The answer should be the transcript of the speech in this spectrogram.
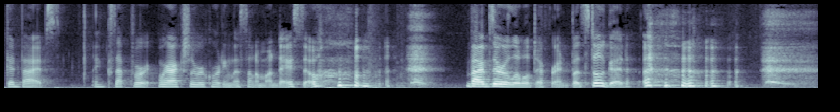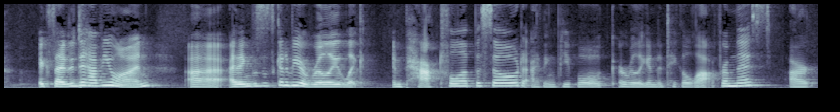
Good vibes. Except we're, we're actually recording this on a Monday, so vibes are a little different, but still good. Excited to have you on. Uh, I think this is going to be a really like impactful episode. I think people are really going to take a lot from this. Our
